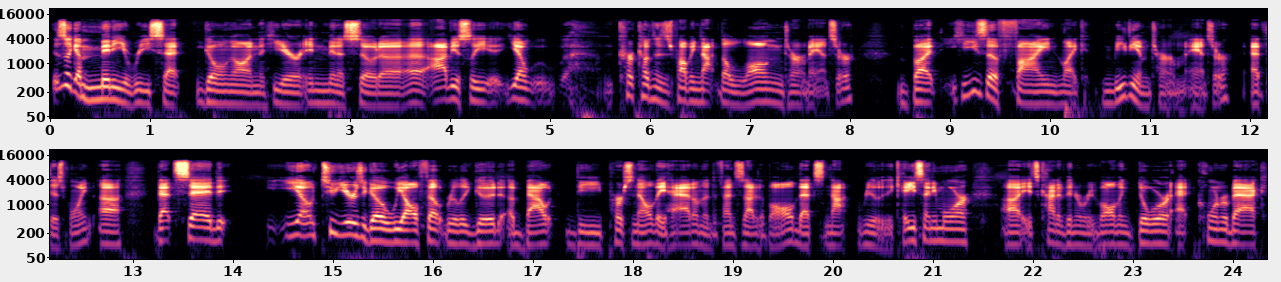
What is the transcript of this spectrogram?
this is like a mini reset going on here in Minnesota. Uh, obviously, you know Kirk Cousins is probably not the long term answer, but he's a fine like medium term answer at this point. Uh, that said, you know, two years ago, we all felt really good about the personnel they had on the defensive side of the ball. That's not really the case anymore. Uh, it's kind of been a revolving door at cornerback.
